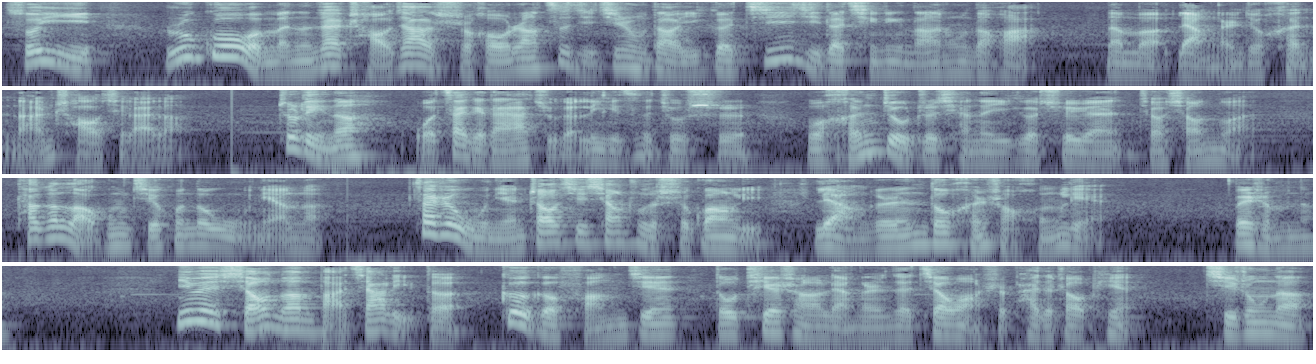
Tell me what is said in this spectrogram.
所以，如果我们能在吵架的时候让自己进入到一个积极的情景当中的话，那么两个人就很难吵起来了。这里呢，我再给大家举个例子，就是我很久之前的一个学员叫小暖，她跟老公结婚都五年了。在这五年朝夕相处的时光里，两个人都很少红脸，为什么呢？因为小暖把家里的各个房间都贴上了两个人在交往时拍的照片，其中呢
